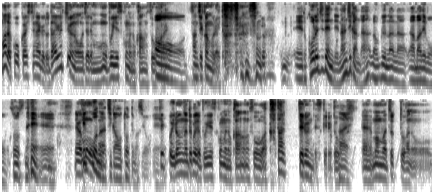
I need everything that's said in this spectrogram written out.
まだ公開してないけど、大宇宙の王者でももう VS コムの感想会、あ3時間ぐらいと えっ、と、これ時点で何時間だ ?6、7、あ、まあでも、そうですね。ええだからもう結構な時間を取ってますよ。ええ結構いろんなところで VS コムの感想は語ってるんですけれど、はい。えーまあまあちょっとあの、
